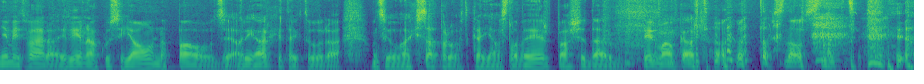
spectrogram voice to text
ņemiet vērā, ir ienākusi jauna paudze arī arhitektūrā, un cilvēki saprot, ka jāslavē ir paša darba. Pirmām kārtām tas nav slikti. Jā,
